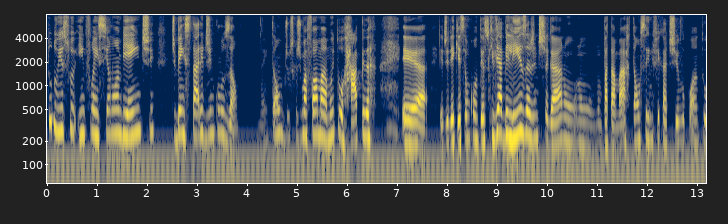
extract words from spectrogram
Tudo isso influencia no ambiente de bem-estar e de inclusão. Né? Então, de uma forma muito rápida, é, eu diria que esse é um contexto que viabiliza a gente chegar num, num, num patamar tão significativo quanto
